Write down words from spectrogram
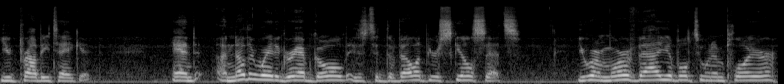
you'd probably take it. And another way to grab gold is to develop your skill sets. You are more valuable to an employer.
